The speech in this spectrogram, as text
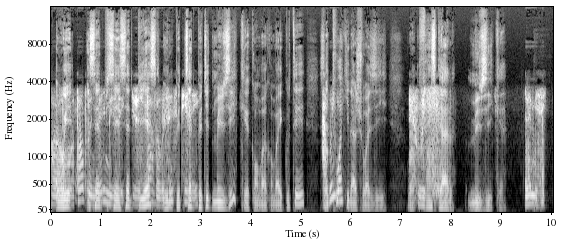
euh, on oui, va entendre une cette- belle c'est musique cette pièce, une cette petite musique qu'on va, qu'on va écouter, c'est Ah oui. toi qui l'as choisie. Ouais, Ah oui. France Gall, musique. La musique.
